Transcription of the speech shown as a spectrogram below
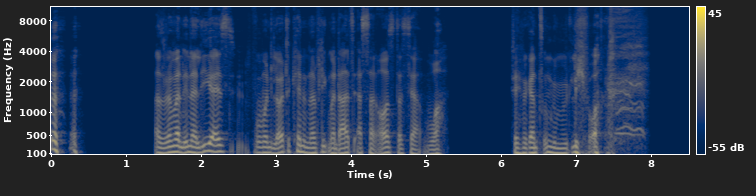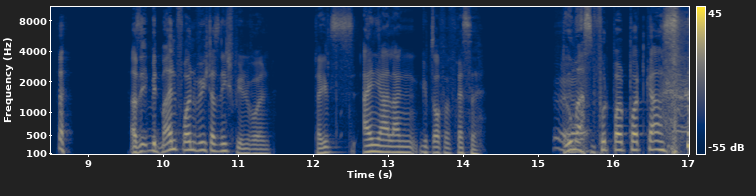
also wenn man in der Liga ist, wo man die Leute kennt und dann fliegt man da als erster raus, das ist ja, boah. Stell ich mir ganz ungemütlich vor. Also mit meinen Freunden würde ich das nicht spielen wollen. Da gibt's ein Jahr lang gibt's auf der Fresse. Du Ja. machst einen Football-Podcast.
